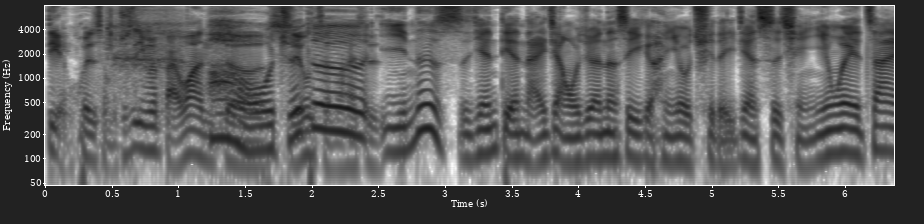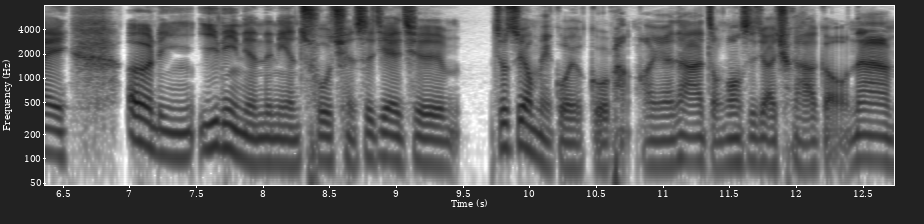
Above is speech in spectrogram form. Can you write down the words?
点会是什么？就是因为百万的我觉得以那个时间点来讲，我觉得那是一个很有趣的一件事情，因为在二零一零年的年初，全世界其实。就是有美国有 Groupon 啊，因为它总公司叫 Chicago。那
